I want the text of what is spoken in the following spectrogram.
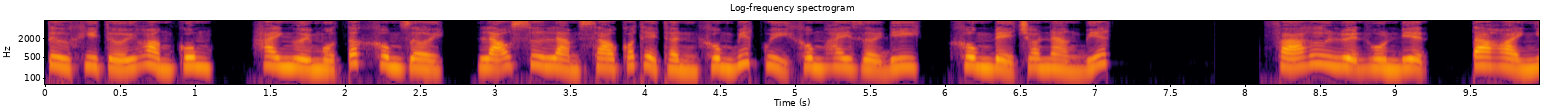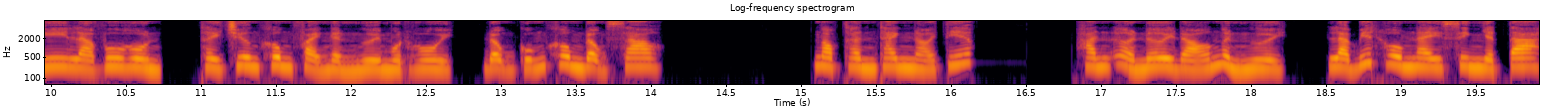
Từ khi tới Hoàng Cung, hai người một tấc không rời, lão sư làm sao có thể thần không biết quỷ không hay rời đi, không để cho nàng biết. Phá hư luyện hồn điện, ta hoài nghi là vu hồn, thầy Trương không phải ngẩn người một hồi, động cũng không động sao. Ngọc Thần Thanh nói tiếp, hắn ở nơi đó ngẩn người, là biết hôm nay sinh nhật ta,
